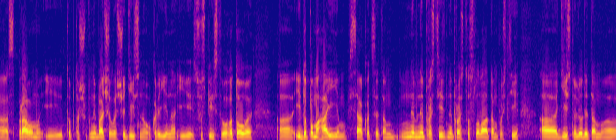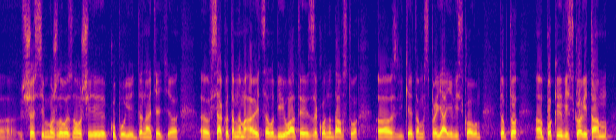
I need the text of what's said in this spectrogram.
е, справами, і тобто, щоб вони бачили, що дійсно Україна і суспільство готове е, і допомагає їм всяко. Це там не, не прості, не просто слова там пусті. А дійсно люди там е, щось можливо знову ж і купують, донатять. е, е, Всяко там намагаються лобіювати законодавство, е, яке там сприяє військовим. Тобто, е, поки військові там Е,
